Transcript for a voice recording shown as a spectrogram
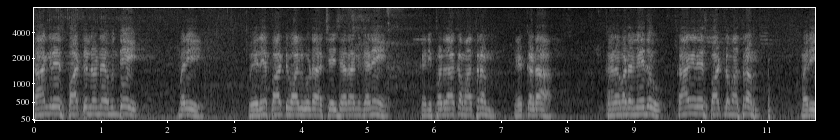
కాంగ్రెస్ పార్టీలోనే ఉంది. మరి వేరే పార్టీ వాళ్ళు కూడా చేశారని కానీ కానీ ఇప్పటిదాకా మాత్రం ఎక్కడ కనబడలేదు. కాంగ్రెస్ పార్టీలో మాత్రం మరి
